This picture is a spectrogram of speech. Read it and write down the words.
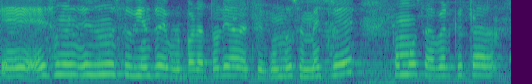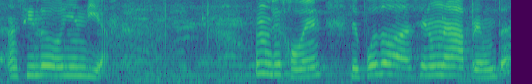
que es un, es un estudiante de preparatoria de segundo semestre. Vamos a ver qué está haciendo hoy en día. Buenos días, joven. ¿Le puedo hacer una pregunta?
